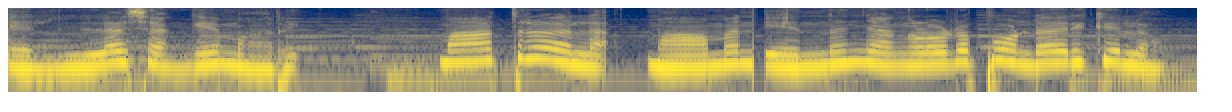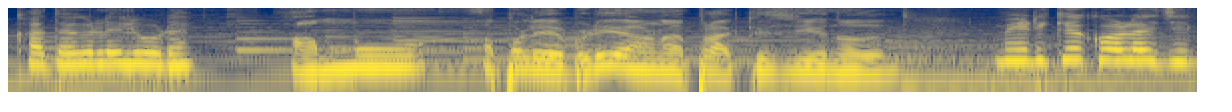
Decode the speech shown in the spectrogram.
എല്ലാ ശങ്കയും മാറി. മാത്രമല്ല മാമൻ എന്നും ഞങ്ങളോടൊപ്പം ഉണ്ടായിരിക്കുമല്ലോ കഥകളിലൂടെ. അമ്മു അപ്പോൾ എവിടെയാണ് പ്രാക്ടീസ് ചെയ്യുന്നത്? മെഡിക്കൽ കോളേജിൽ.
